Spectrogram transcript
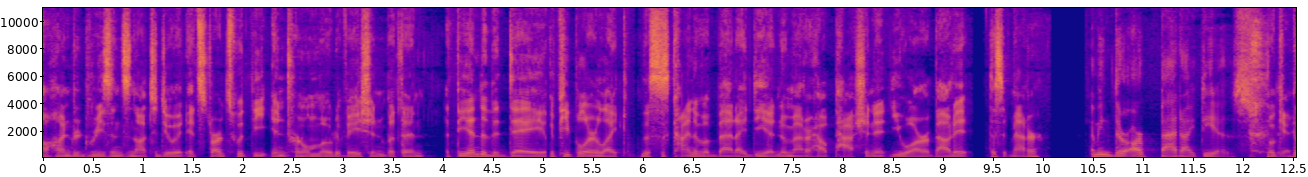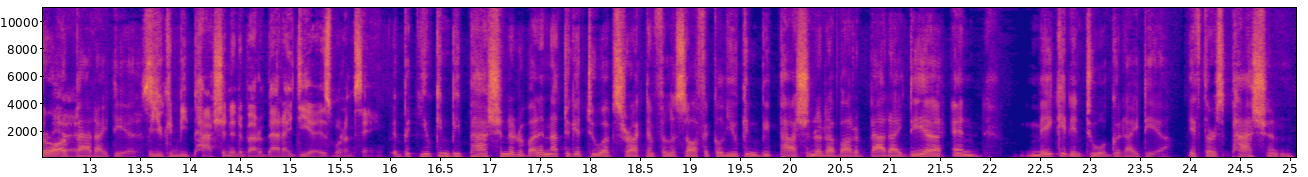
a hundred reasons not to do it. It starts with the internal motivation, but then at the end of the day, if people are like, this is kind of a bad idea, no matter how passionate you are about it, does it matter? I mean, there are bad ideas. Okay, There are yeah, bad ideas. You can be passionate about a bad idea, is what I'm saying. Uh, but you can be passionate about it, not to get too abstract and philosophical. You can be passionate about a bad idea and make it into a good idea. If there's passion,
